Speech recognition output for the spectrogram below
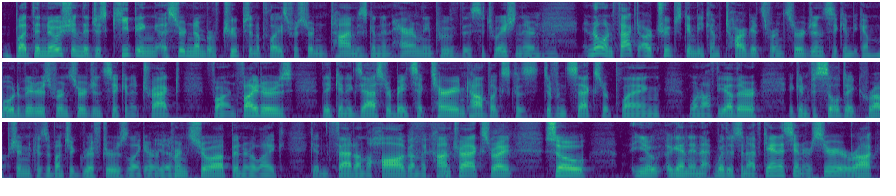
but the notion that just keeping a certain number of troops in a place for a certain time is going to inherently improve the situation there. Mm-hmm. No, in fact, our troops can become targets for insurgents. They can become motivators for insurgents. They can attract foreign fighters. They can exacerbate sectarian conflicts because different sects are playing one off the other. It can facilitate corruption because a bunch of grifters like Erik yeah. Prince show up and are like getting fat on the hog on the contracts, right? So, you know, again, in, whether it's in Afghanistan or Syria or Iraq,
